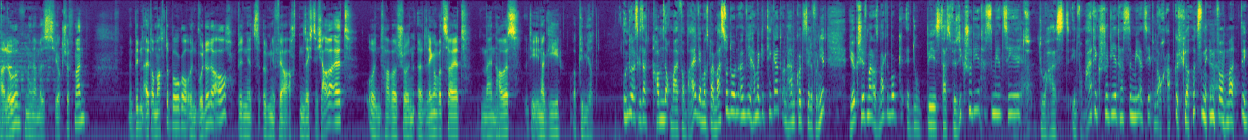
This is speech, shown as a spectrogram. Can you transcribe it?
Hallo, mein Name ist Jörg Schiffmann. Ich bin alter Magdeburger und wohne da auch. Bin jetzt ungefähr 68 Jahre alt und habe schon längere Zeit mein Haus die Energie optimiert. Und du hast gesagt, komm doch mal vorbei. Wir haben uns bei Mastodon irgendwie haben wir getickert und haben kurz telefoniert. Jörg Schiffmann aus Magdeburg, du bist, hast Physik studiert, hast du mir erzählt. Ja. Du hast Informatik studiert, hast du mir erzählt. Und auch abgeschlossen ja. Informatik.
